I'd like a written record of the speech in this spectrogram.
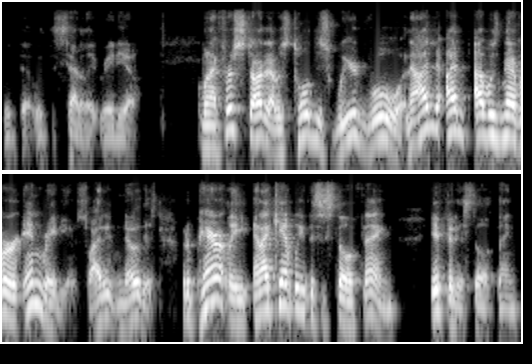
with the with the satellite radio when I first started, I was told this weird rule, and I, I, I was never in radio, so I didn't know this. But apparently, and I can't believe this is still a thing, if it is still a thing,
